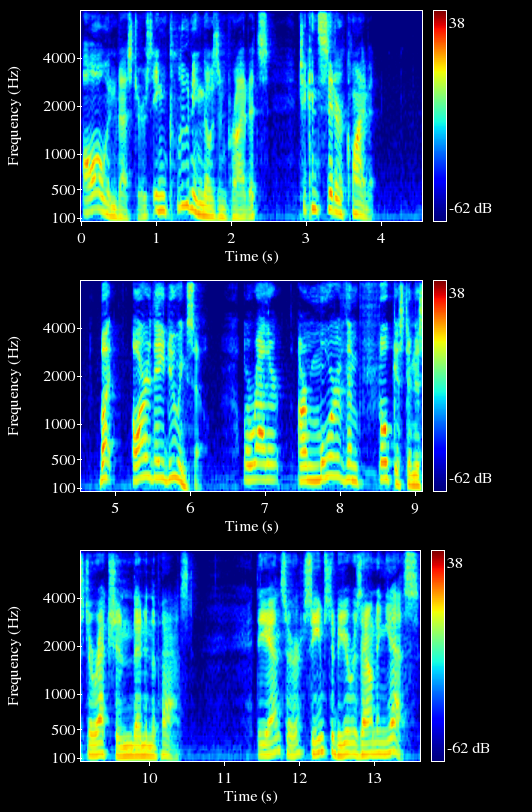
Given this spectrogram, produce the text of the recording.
all investors, including those in privates, to consider climate. But are they doing so? Or rather, are more of them focused in this direction than in the past? The answer seems to be a resounding yes,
